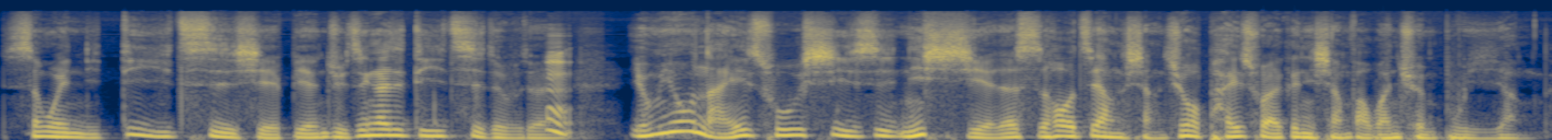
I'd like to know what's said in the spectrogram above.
身为你第一次写编剧，这应该是第一次，对不对？嗯。有没有哪一出戏是你写的时候这样想，结果拍出来跟你想法完全不一样的？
